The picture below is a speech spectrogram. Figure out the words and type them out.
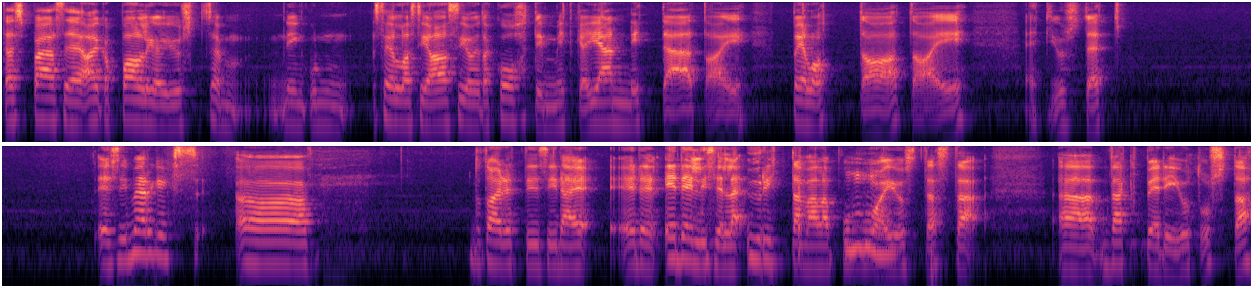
tässä pääsee aika paljon just se, niin kuin sellaisia asioita kohti, mitkä jännittää tai pelottaa tai että just, että esimerkiksi öö, no taidettiin siinä edellisellä yrittämällä puhua mm. just tästä äh, Wackpedi-jutusta,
